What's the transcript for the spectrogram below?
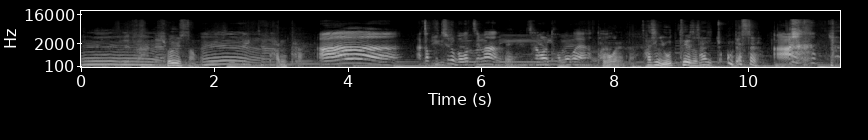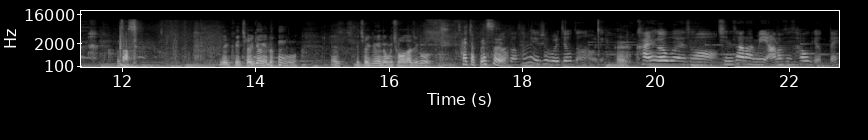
음. 효율성 음. 반타 아 아까 부추를 먹었지만 네. 장어를 더 먹어야 한다. 더 먹어야 된다. 사실 요트에서 사실 조금 뺐어요. 아. 근데 그 절경이 너무 네, 그 절경이 너무 좋아가지고 살짝 뺐어요. 맞아 365일 찍었잖아 우리. 네. 가위바위보에서 진 사람이 알아서 사오기 어때?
